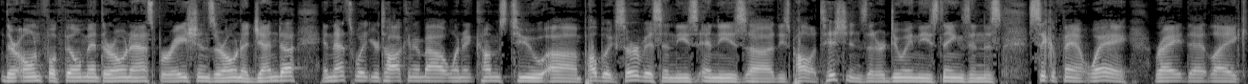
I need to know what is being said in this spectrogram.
their own fulfillment, their own aspirations, their own agenda, and that's what you're talking about when it comes to um, public service and these and these uh, these politicians that are doing these things in this sycophant way, right? That like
